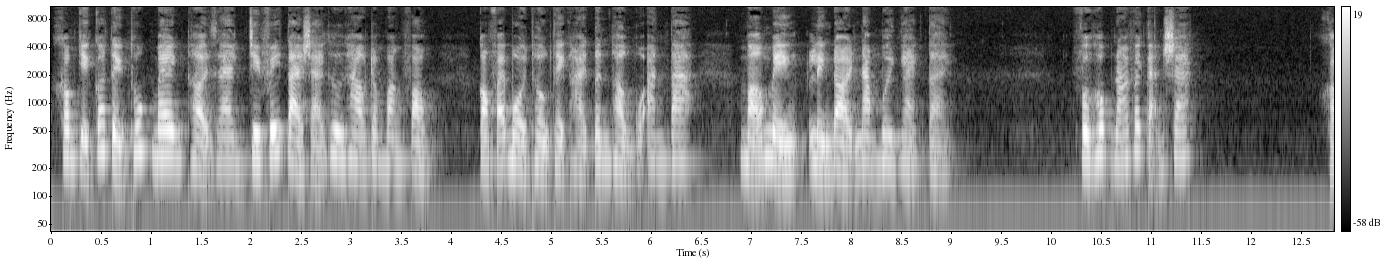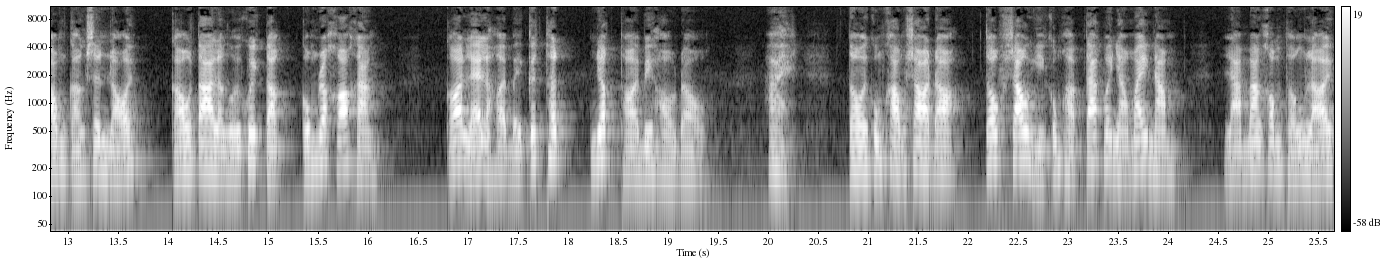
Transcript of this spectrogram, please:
Không chỉ có tiền thuốc men, thời gian, chi phí tài sản hư hao trong văn phòng, còn phải bồi thường thiệt hại tinh thần của anh ta mở miệng liền đòi 50.000 tệ. Phương húc nói với cảnh sát. Không cần xin lỗi cậu ta là người khuyết tật cũng rất khó khăn. Có lẽ là hơi bị kích thích nhất thời bị hồ đồ. Ai tôi cũng không so đo tốt xấu gì cũng hợp tác với nhau mấy năm. Làm ăn không thuận lợi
